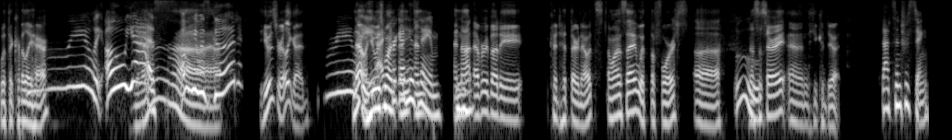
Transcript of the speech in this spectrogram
with the curly hair. Really? Oh yes. Oh, he was good. He was really good, Really? No, he was I one- forget and- his and- name. and not everybody could hit their notes. I want to say with the force uh. Ooh, necessary, and he could do it. that's interesting.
